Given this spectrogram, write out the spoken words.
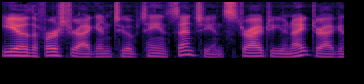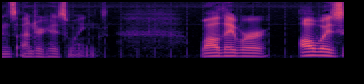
Io, the first dragon to obtain sentience, strived to unite dragons under his wings. While they were always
